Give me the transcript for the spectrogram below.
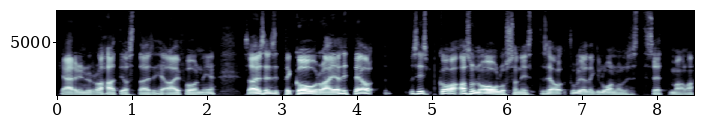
käärinyt rahat jostain siihen iPhoneen ja sai sen sitten kouraan. Ja sitten, siis kun asunut Oulussa, niin sitten se tuli jotenkin luonnollisesti se, että mä alan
